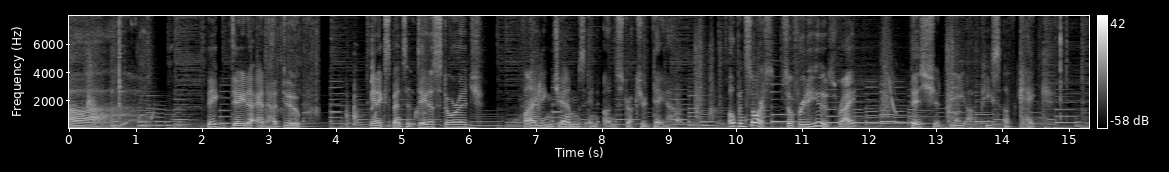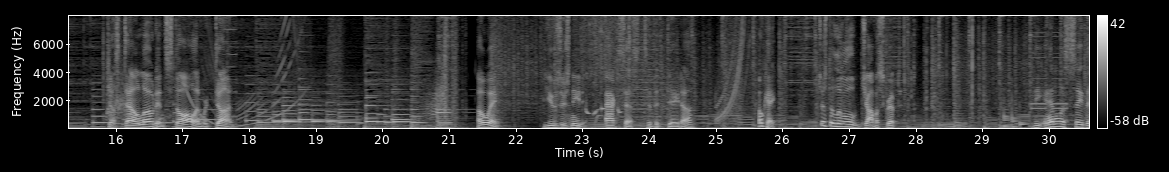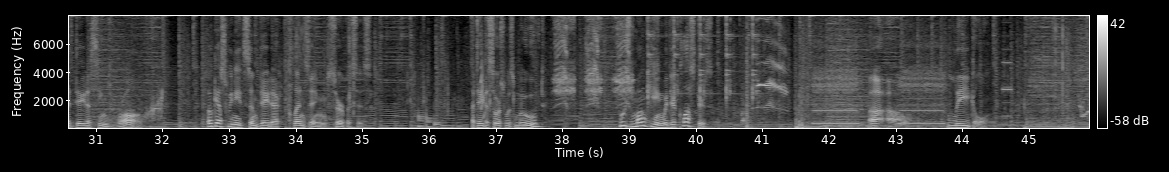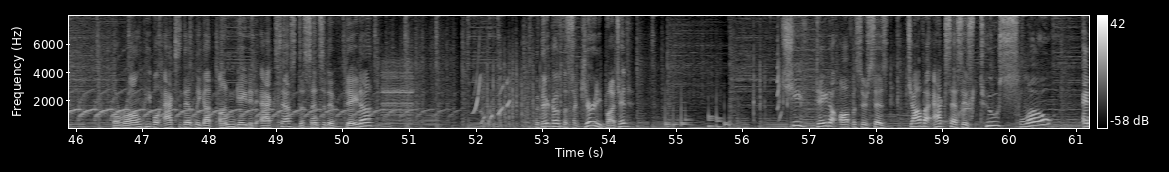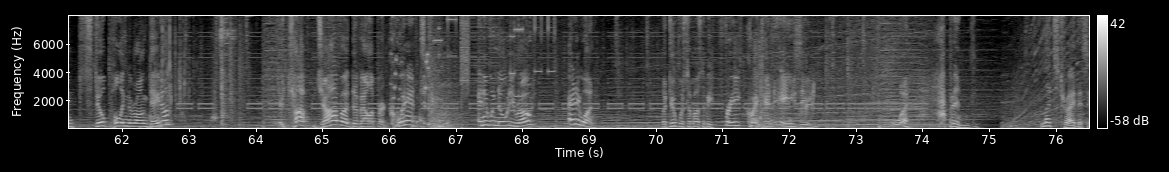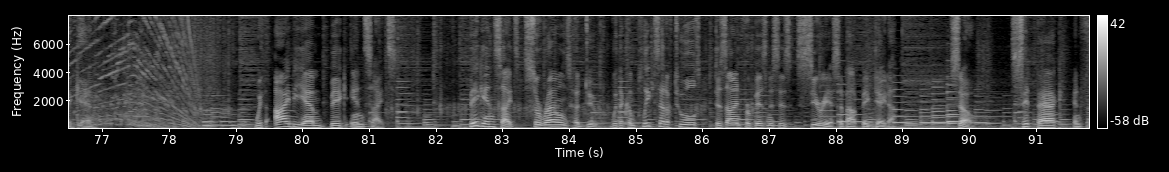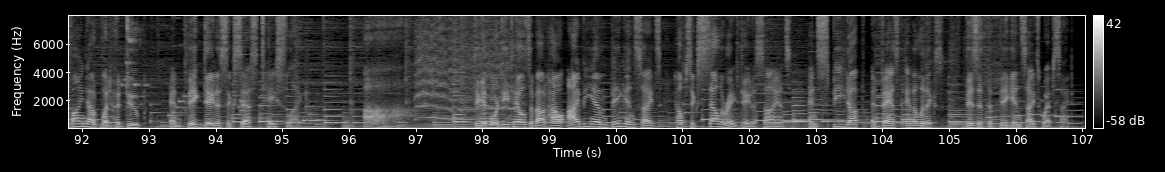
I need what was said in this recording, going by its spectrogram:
Ah. Big data and Hadoop. Inexpensive data storage. Finding gems in unstructured data. Open source, so free to use, right? This should be a piece of cake. Just download, install, and we're done. Oh, wait. Users need access to the data. Okay, just a little JavaScript. The analysts say the data seems wrong. Oh, guess we need some data cleansing services. A data source was moved? Who's monkeying with your clusters? Uh-oh. Legal. The wrong people accidentally got ungated access to sensitive data? But there goes the security budget. Chief Data Officer says Java access is too slow and still pulling the wrong data? Your top Java developer quit! Anyone know what he wrote? Anyone? Hadoop was supposed to be free, quick, and easy. What happened? Let's try this again. With IBM Big Insights. Big Insights surrounds Hadoop with a complete set of tools designed for businesses serious about big data. So, sit back and find out what Hadoop and big data success tastes like. Ah. To get more details about how IBM Big Insights helps accelerate data science and speed up advanced analytics, visit the Big Insights website.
